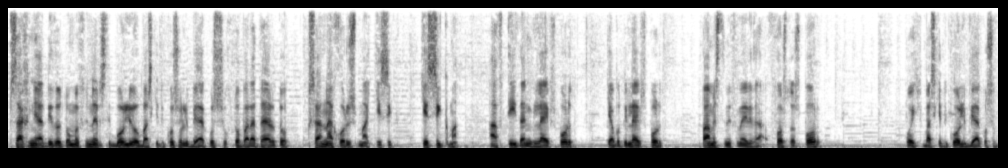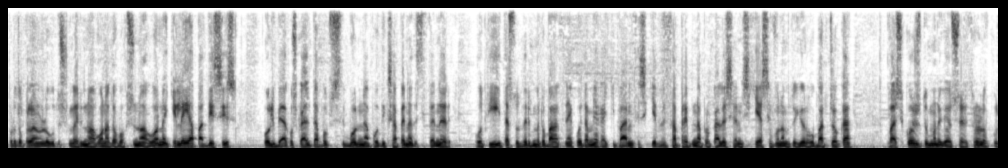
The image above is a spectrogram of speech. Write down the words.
Ψάχνει αντίδοτο με φενέρ στην πόλη ο Μπασκετικός Ολυμπιακός στις 8 παρατέταρτο. Ξανά χωρίς Μακίσικ και Σίγμα. Αυτή ήταν η Live Sport. Και από τη Live Sport πάμε στην εφημερίδα Φως των Σπορ που έχει μπασκετικό Ολυμπιακό σε πρώτο πλάνο λόγω του σημερινού αγώνα, του αποψινού αγώνα και λέει απαντήσεις. Ο Ολυμπιακός καλείται απόψε στην Πόλη να αποδείξει απέναντι στη Φενέρ ότι η ήττα στο ντέρμπι με τον Παναθηναϊκό ήταν μια κακή παρένθεση και δεν θα πρέπει να προκαλέσει ανησυχία σύμφωνα με τον Γιώργο Μπαρτζόκα. Βασικό ζητούμενο για τους Ερυθρόλευκους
